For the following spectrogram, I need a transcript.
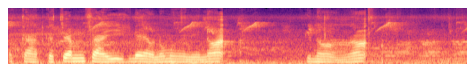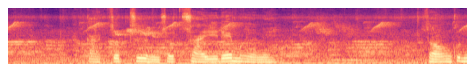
อากาศกระแจมใสอีกแล้วเนาะมือนี้เนาะ พี่น้องเนาะ อากาศสดชื่นสดใสได้มือนี้ สองคุณ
